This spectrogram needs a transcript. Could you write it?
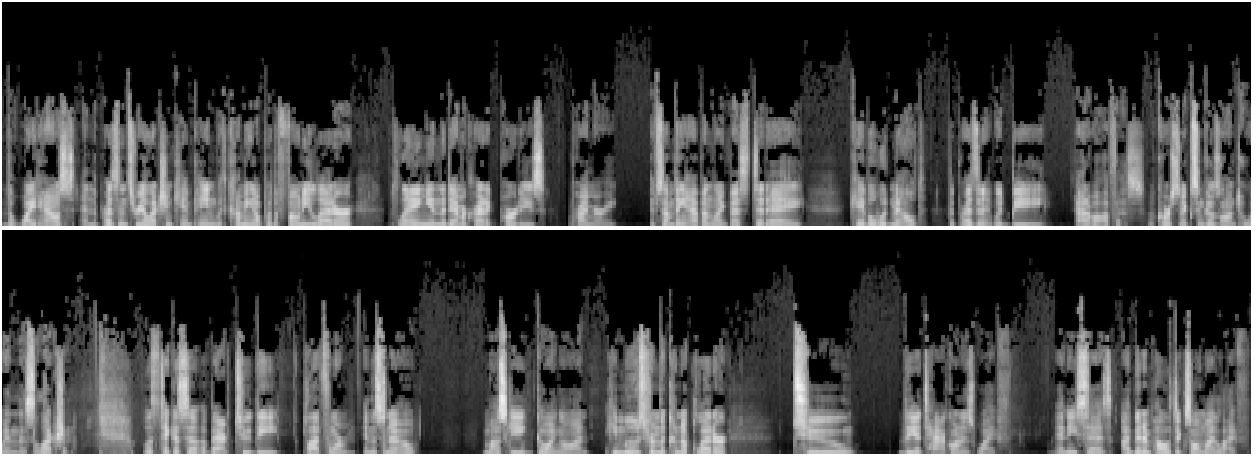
the White House and the president's reelection campaign with coming up with a phony letter playing in the Democratic Party's primary. If something happened like this today, cable would melt, the president would be out of office. Of course, Nixon goes on to win this election. Let's take us uh, back to the platform in the snow, Muskie going on. He moves from the Canuck letter to the attack on his wife. And he says, I've been in politics all my life.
